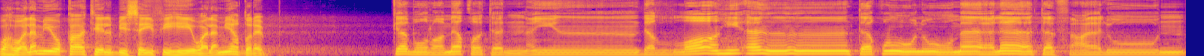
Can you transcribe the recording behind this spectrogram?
وهو لم يقاتل بسيفه ولم يضرب. كبر مقتا عند الله أن تقولوا ما لا تفعلون.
